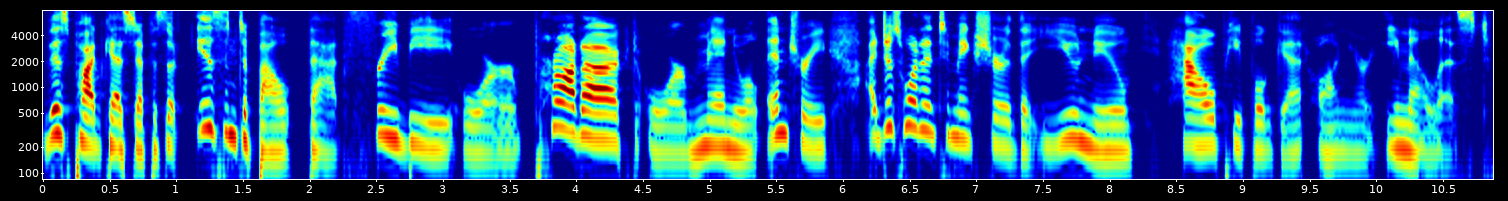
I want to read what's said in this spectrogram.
This podcast episode isn't about that freebie or product or manual entry. I just wanted to make sure that you knew how people get on your email list.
